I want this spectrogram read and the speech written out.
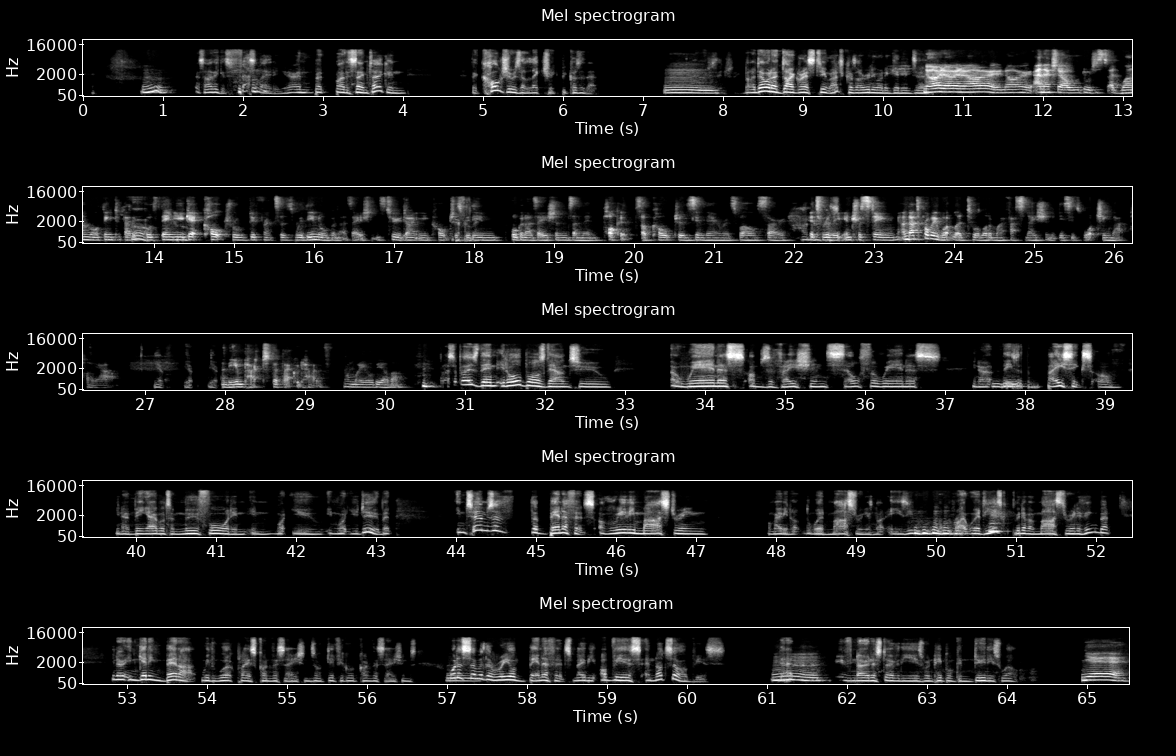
Mm. So I think it's fascinating, you know. And but by the same token, the culture is electric because of that. Mm. But I don't want to digress too much because I really want to get into. No, no, no, no. And actually, I would just add one more thing to that. Of course, then you get cultural differences within organizations too, don't you? Cultures Definitely. within organizations and then pocket subcultures in there as well. So 100%. it's really interesting. And that's probably what led to a lot of my fascination with this is watching that play out. Yep, yep, yep. And the impact that that could have one way or the other. I suppose then it all boils down to awareness, observation, self awareness. You know, mm-hmm. these are the basics of you know being able to move forward in in what you in what you do. But in terms of the benefits of really mastering, or maybe not the word mastering is not easy, not the right word to use. We never master anything, but you know, in getting better with workplace conversations or difficult conversations, what are some mm. of the real benefits, maybe obvious and not so obvious, mm. that you've noticed over the years when people can do this well? Yeah,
